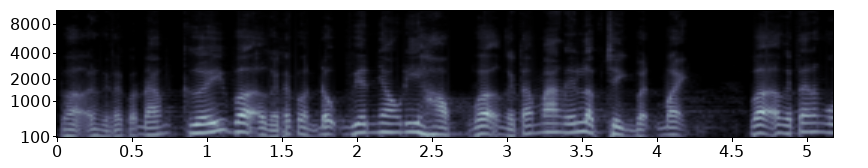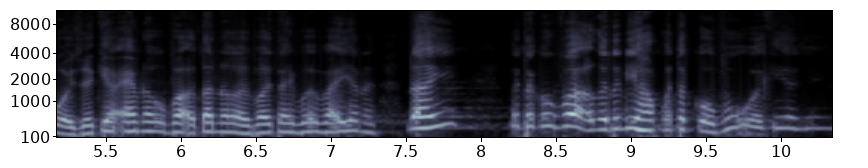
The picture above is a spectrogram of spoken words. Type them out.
vợ người ta có đám cưới, vợ người ta còn động viên nhau đi học, vợ người ta mang đến lập trình vận mệnh. Vợ người ta đang ngồi dưới kia, em đâu, vợ tân rồi vơi tay vơi vẫy cho này. Đấy, người ta có vợ người ta đi học, người ta cổ vũ cái kia chứ.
